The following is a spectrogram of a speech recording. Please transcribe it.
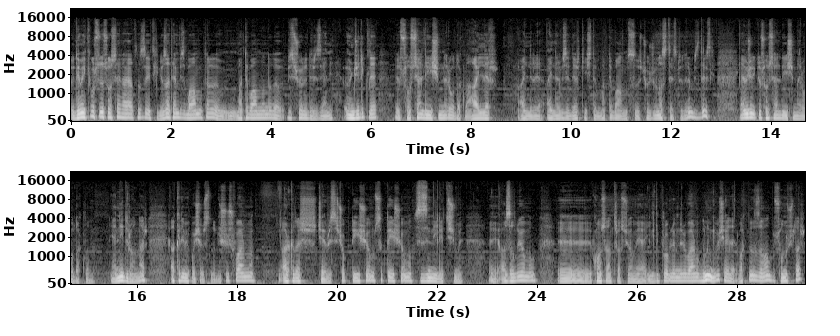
Demek ki bu sizin sosyal hayatınızı etkiliyor. Zaten biz bağımlılıklarda da, madde bağımlılığında da biz şöyle deriz yani öncelikle e, sosyal değişimlere odaklan. Aileler ailelere, aileler bize der ki işte madde bağımlısı çocuğu nasıl tespit ederim? Biz deriz ki yani öncelikle sosyal değişimlere odaklanın. Yani nedir onlar? Akademik başarısında düşüş var mı? Arkadaş çevresi çok değişiyor mu? Sık değişiyor mu? Sizinle iletişimi e, azalıyor mu? E, konsantrasyon veya ilgi problemleri var mı? Bunun gibi şeyler. Baktığınız zaman bu sonuçlar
